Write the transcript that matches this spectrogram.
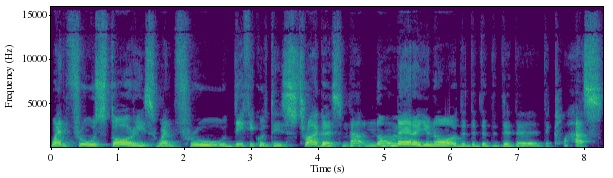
went through stories went through difficulties struggles. No, no matter you know the the, the, the, the, the class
